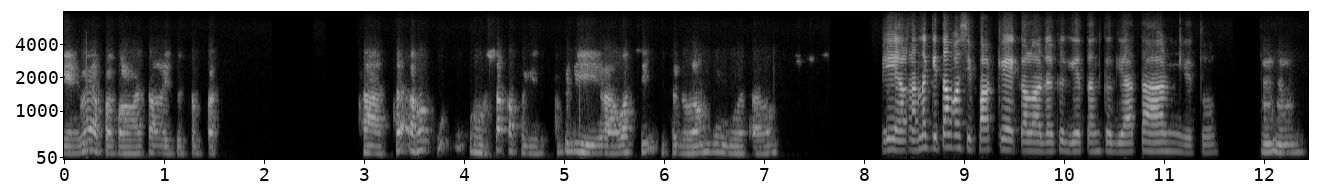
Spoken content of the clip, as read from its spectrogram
GW apa kalau nggak salah itu sempat kaca apa rusak apa gitu. Tapi dirawat sih itu doang yang gue tahu. Iya, karena kita masih pakai kalau ada kegiatan-kegiatan gitu. Mhm.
